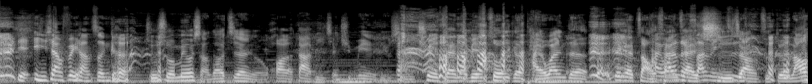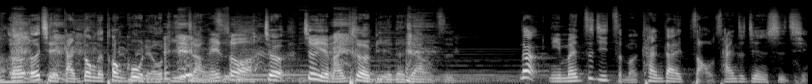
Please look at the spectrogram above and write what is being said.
也印象非常深刻。就是说，没有想到，既然有人花了大笔钱去蜜月旅行，却在那边做一个台湾的那个早餐在吃 这样子，对，然后而而且感动的痛哭流涕这样子，没错，就就也蛮特别的这样子。那你们自己怎么看待早餐这件事情？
